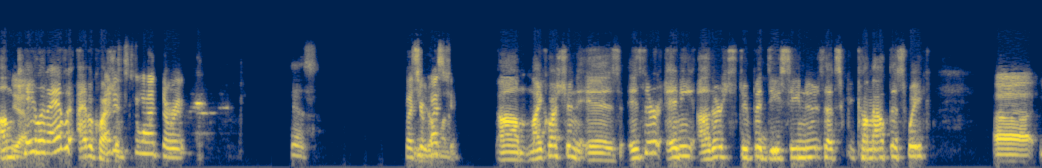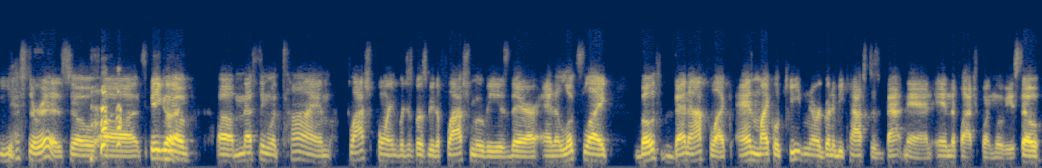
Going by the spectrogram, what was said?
Um, Yeah. Kaylin, I have a, I have a I question. just want to. Re- yes. What's You your don't want- question? Um, my question is: Is there any other stupid DC news that's come out this week? Uh, yes, there is. So, uh, speaking of uh, messing with time, Flashpoint, which is supposed to be the Flash movie, is there, and it looks like both Ben Affleck and Michael Keaton are going to be cast as Batman in the Flashpoint movie. So,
